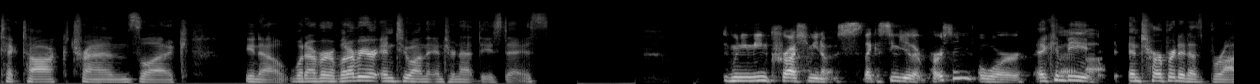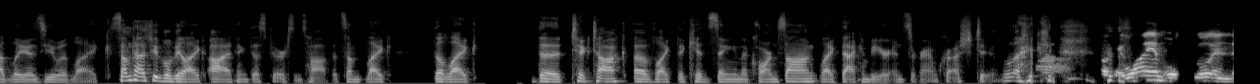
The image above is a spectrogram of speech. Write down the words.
TikTok trends, like you know, whatever whatever you're into on the internet these days. When you mean crush, you mean a, like a singular person or It can uh, be uh, interpreted as broadly as you would like. Sometimes people be like, "Oh, I think this person's hot," but some like the like the TikTok of like the kids singing the corn song, like that can be your Instagram crush too. Like, Ah, okay, well, I am old school, and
